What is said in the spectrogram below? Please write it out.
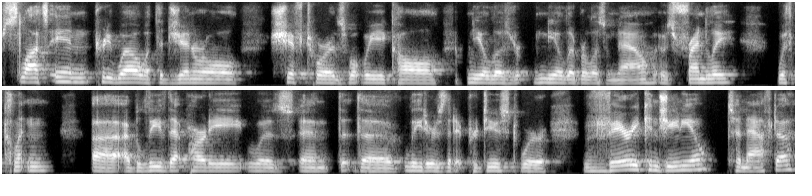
slots in pretty well with the general shift towards what we call neoliberalism now. It was friendly with Clinton. Uh, I believe that party was, and the, the, leaders that it produced were very congenial to NAFTA,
